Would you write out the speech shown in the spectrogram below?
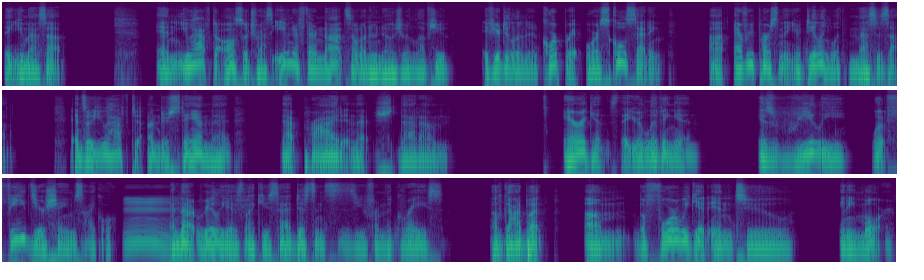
that you mess up, and you have to also trust, even if they're not someone who knows you and loves you. If you're dealing in a corporate or a school setting, uh, every person that you're dealing with messes up, and so you have to understand that that pride and that sh- that um arrogance that you're living in is really what feeds your shame cycle. Mm. And that really is, like you said, distances you from the grace of God. But um, before we get into any more,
